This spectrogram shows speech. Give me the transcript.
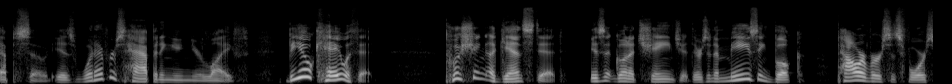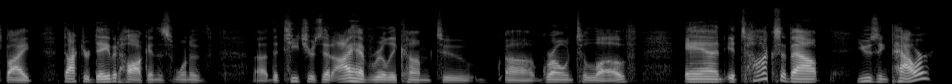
episode, is whatever's happening in your life, be okay with it. Pushing against it isn't going to change it. There's an amazing book, Power versus Force, by Dr. David Hawkins, one of uh, the teachers that I have really come to uh, grown to love. And it talks about using power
